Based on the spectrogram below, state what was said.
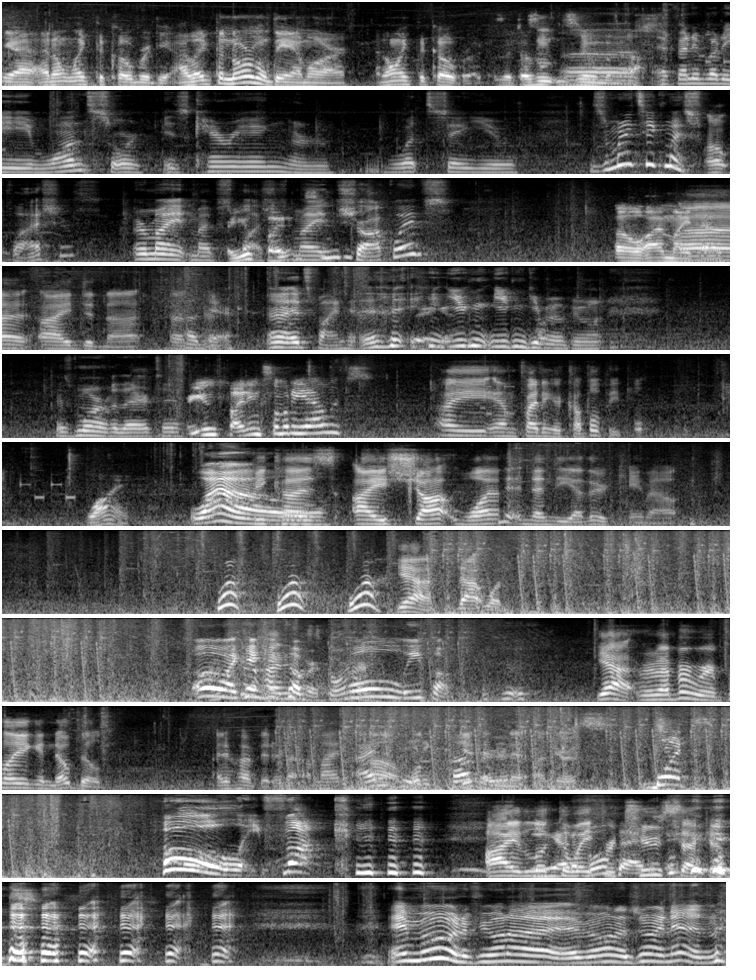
Yeah, I don't like the Cobra D. I like the normal DMR. I don't like the Cobra because it doesn't zoom Uh, enough. If anybody wants or is carrying or what say you? Did somebody take my Oh. Or my my splashes? My somebody? shockwaves? Oh, I might have. Uh, I did not. How Okay. dare? Uh, it's fine. you you can you can keep it if you want. There's more over there too. Are you fighting somebody, Alex? I am fighting a couple people Why? Wow. because I shot one and then the other came out. Whoa, whoa, whoa. Yeah, that one. oh, I'm I can't get in cover. Holy fuck! Yeah, remember we're playing in no build. I don't have internet on mine. I just oh, need we'll to get internet on yours. What? Holy fuck! I looked away for bullback. two seconds. hey Moon, if you wanna if you wanna join in.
